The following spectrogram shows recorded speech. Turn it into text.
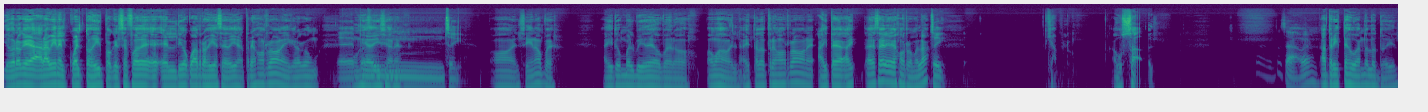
Yo creo que ahora viene el cuarto hit porque él se fue de. Él dio cuatro hits ese día. Tres honrones y creo que un. Eh, Un pues hit adicional. un- Sí. Vamos a ver. Si no, pues. Ahí tumba el video, pero. Vamos a ver. Ahí están los tres honrones. Ahí te. Ahí, ese es honrón, ¿verdad? Sí. Diablo. Abusado. Tú sabes. Está triste jugando los Dodgers.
